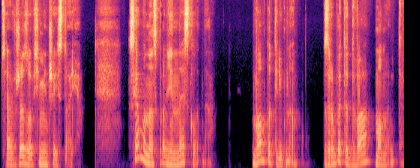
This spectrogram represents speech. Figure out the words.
це вже зовсім інша історія. Схема насправді не складна. Вам потрібно зробити два моменти.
